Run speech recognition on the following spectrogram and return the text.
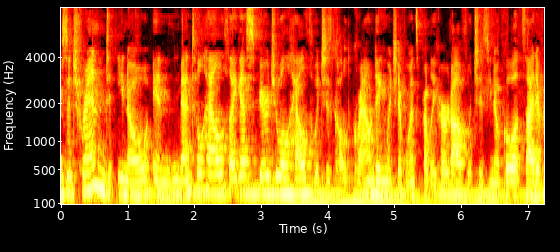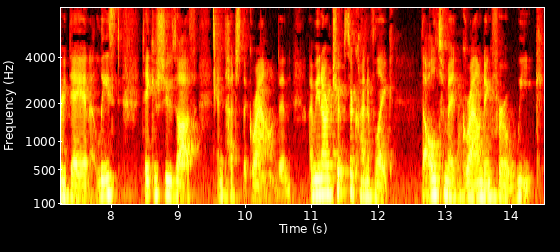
there's a trend, you know, in mental health, I guess, spiritual health, which is called grounding, which everyone's probably heard of, which is, you know, go outside every day and at least take your shoes off and touch the ground. And I mean, our trips are kind of like the ultimate grounding for a week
